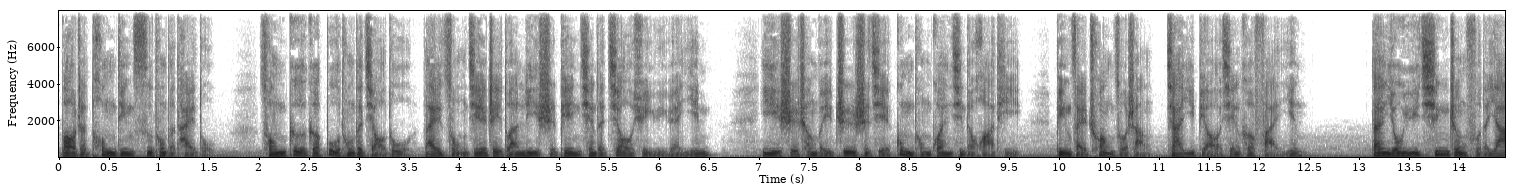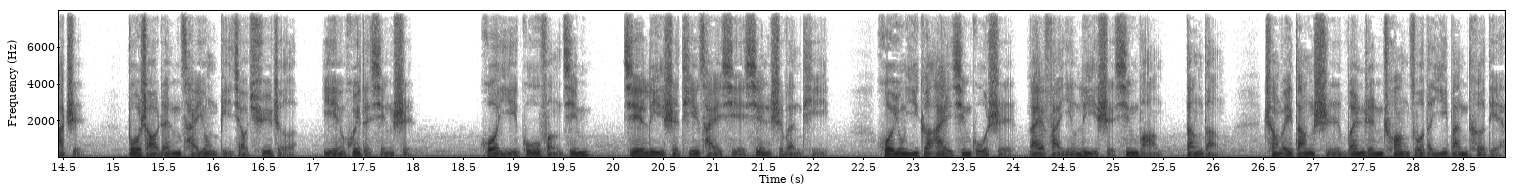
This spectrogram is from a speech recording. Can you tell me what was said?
抱着痛定思痛的态度，从各个不同的角度来总结这段历史变迁的教训与原因，一时成为知识界共同关心的话题，并在创作上加以表现和反映。但由于清政府的压制，不少人采用比较曲折、隐晦的形式。或以古讽今，借历史题材写现实问题；或用一个爱情故事来反映历史兴亡等等，成为当时文人创作的一般特点。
